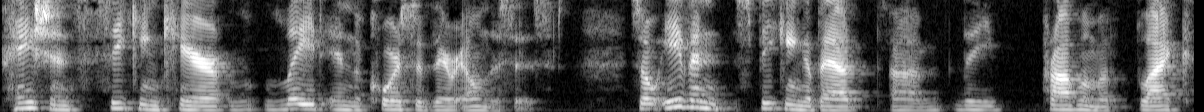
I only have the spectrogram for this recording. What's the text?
patients seeking care late in the course of their illnesses. So, even speaking about um, the problem of Black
